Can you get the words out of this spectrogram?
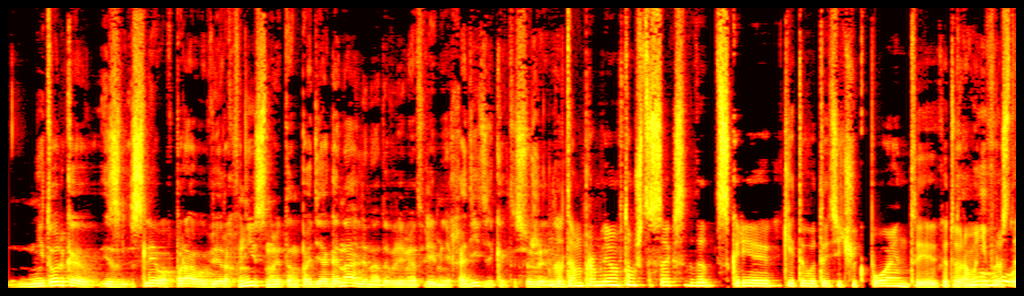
не только из слева вправо, вверх-вниз, но и там по диагонали надо время от времени ходить и как-то сюжет. Да, там проблема в том, что секс это скорее какие-то вот эти чекпоинты, которым да, они о, просто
